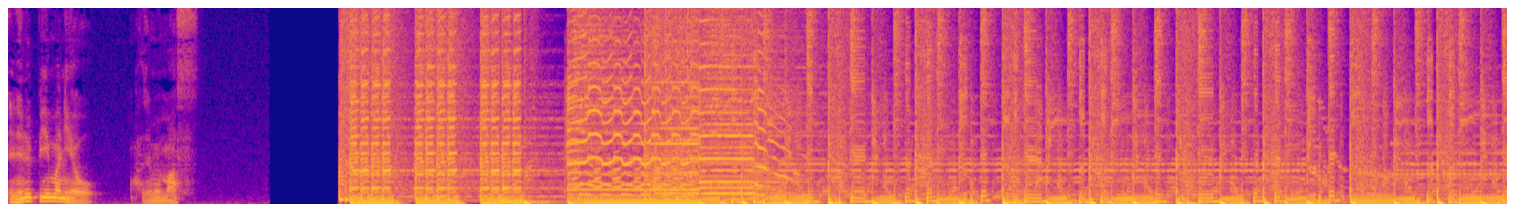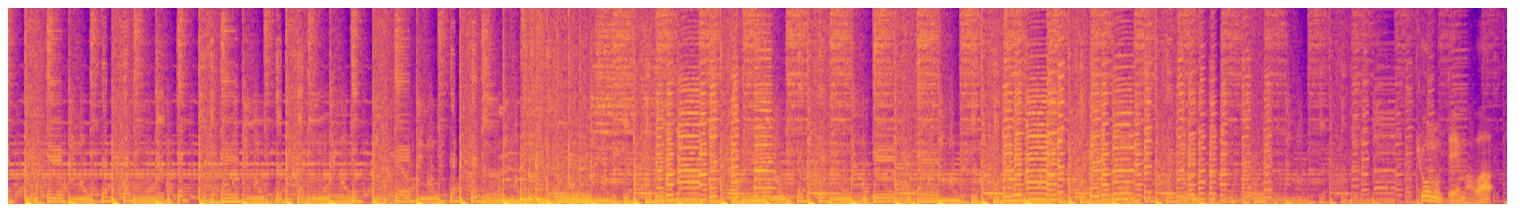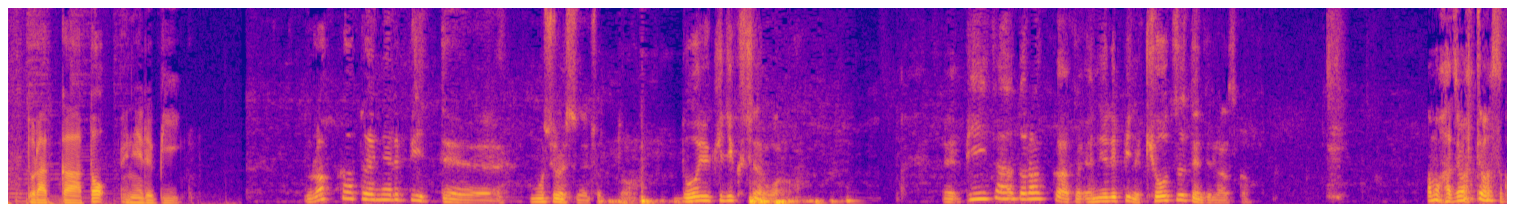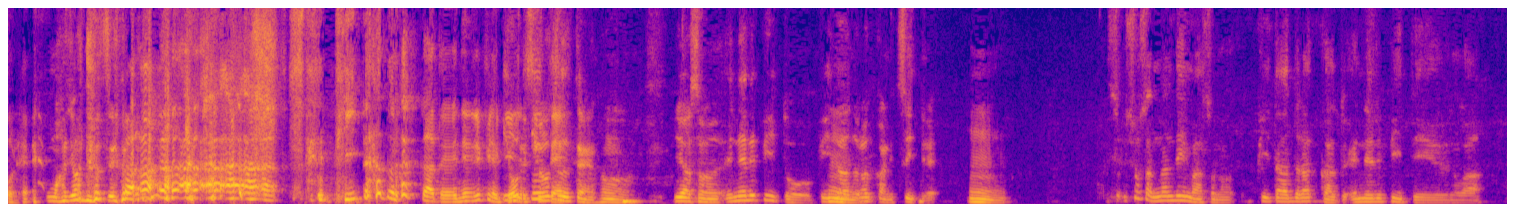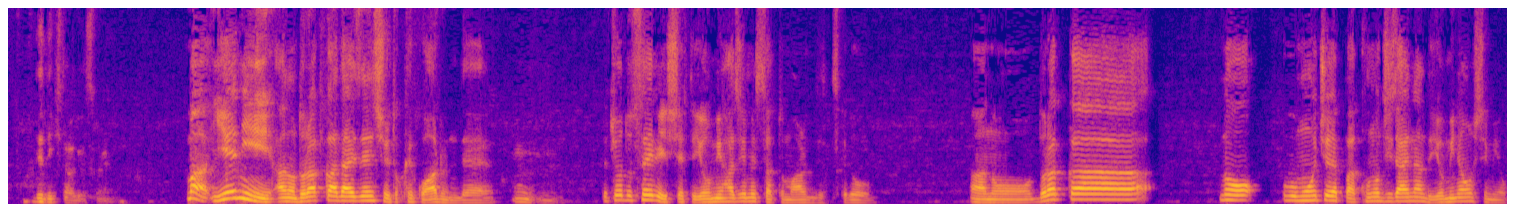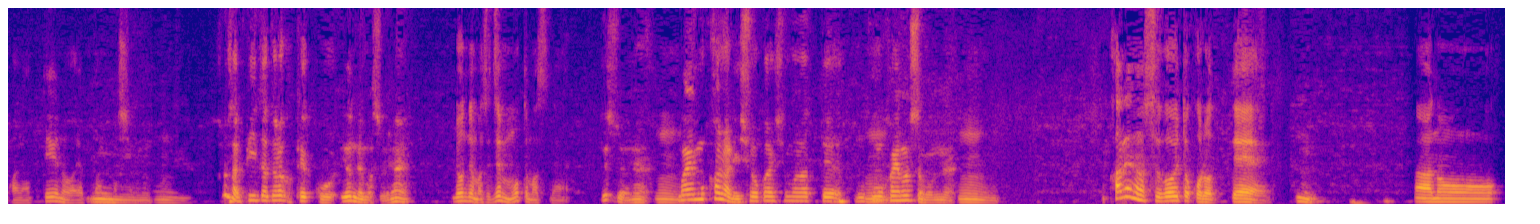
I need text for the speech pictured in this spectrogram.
NLP マニアを始めます。今日のテーマはドラッカーと NLP。ドラッカーと NLP って面白いですね、ちょっと。どういう切り口なのかな？え、ピーター・ドラッカーと NLP の共通点って何ですか？あ、もう始まってます、これ。もう始まってますよ。ピーター・ドラッカーと NLP の共通点。共通点。うん。いや、その NLP とピーター・ドラッカーについて、うん。そ翔さん、なんで今、そのピーター・ドラッカーと NLP っていうのが出てきたわけですかね。まあ、家にあのドラッカー大全集とか結構あるんで、うんうん。でちょうど整理してて読み始めてたともあるんですけど、あの、ドラッカーのをもう一度やっぱこの時代なんで読み直してみようかなっていうのはやっぱありましたよ、うんうさん、ピーター・ドラッカー結構読んでますよね。読んでますよ全部持ってますね。ですよね。うん前もかなり紹介してもらって、僕も買いましたもんね。うん、彼のすごいところって、うん。あの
